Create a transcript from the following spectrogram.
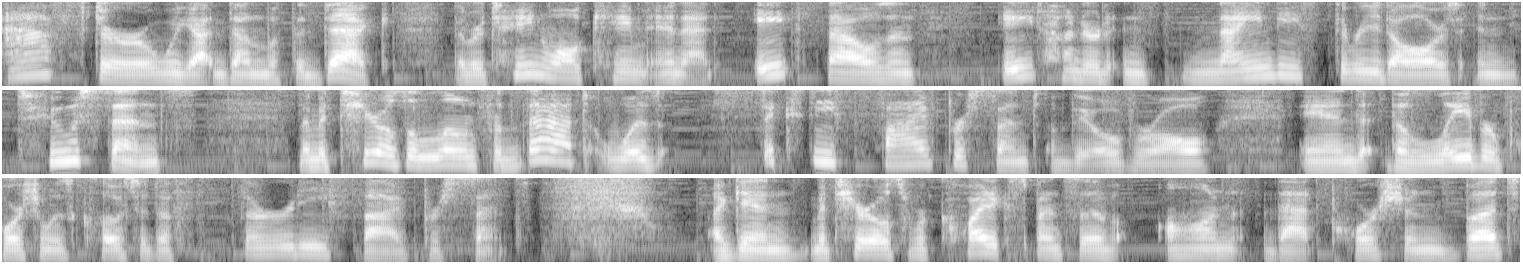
after we got done with the deck, the retaining wall came in at $8,893.02. The materials alone for that was 65% of the overall, and the labor portion was closer to 35%. Again, materials were quite expensive on that portion, but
